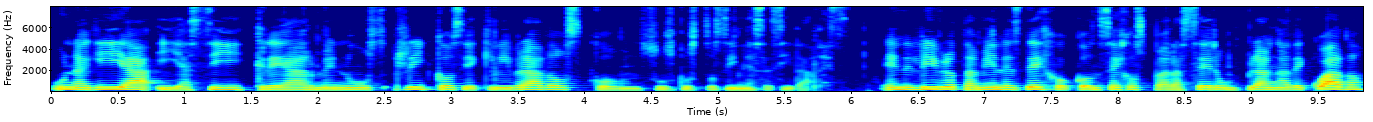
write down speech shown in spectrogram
una guía y así crear menús ricos y equilibrados con sus gustos y necesidades. En el libro también les dejo consejos para hacer un plan adecuado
